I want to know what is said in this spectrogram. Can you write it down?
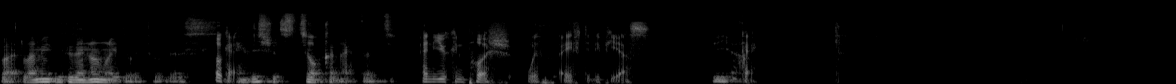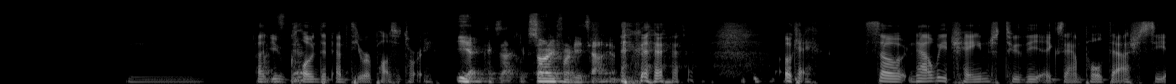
But let me, because I normally do it through this. Okay. and This should still connect it. And you can push with HTTPS. Yeah. Okay. Uh, you've cloned an empty repository. Yeah, exactly. Sorry for the Italian. okay, so now we change to the example ci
